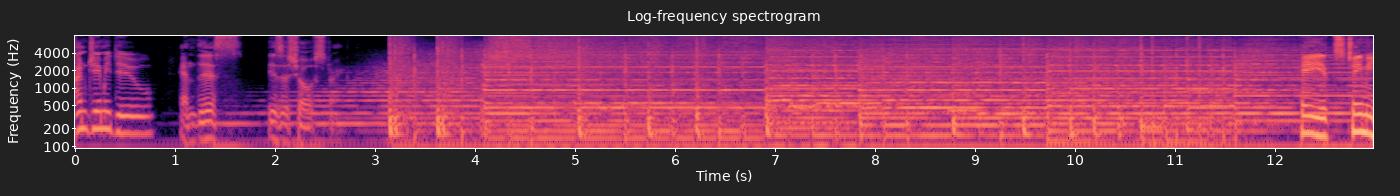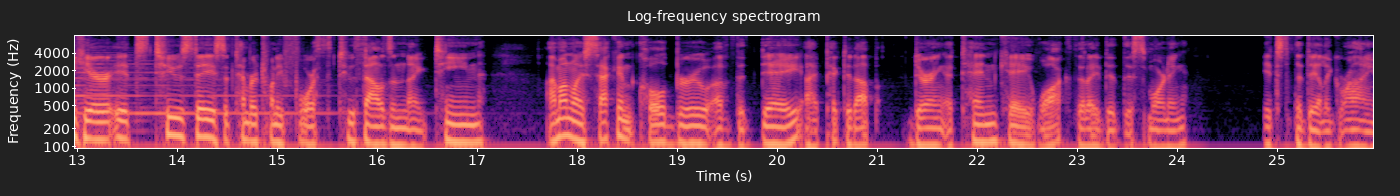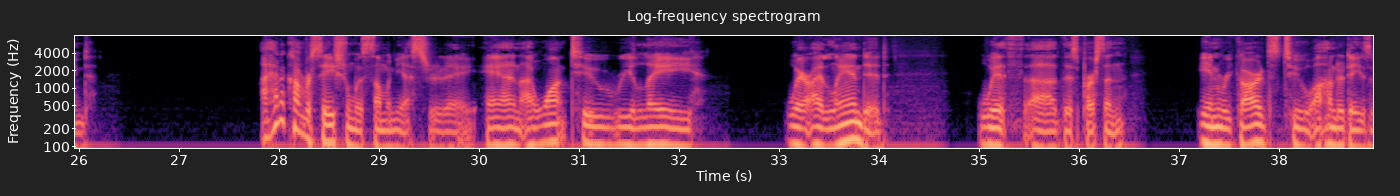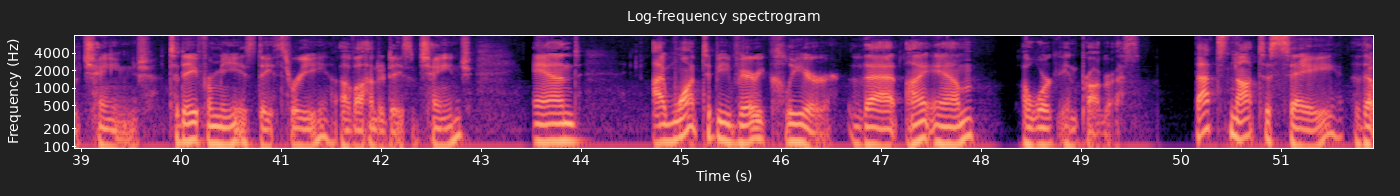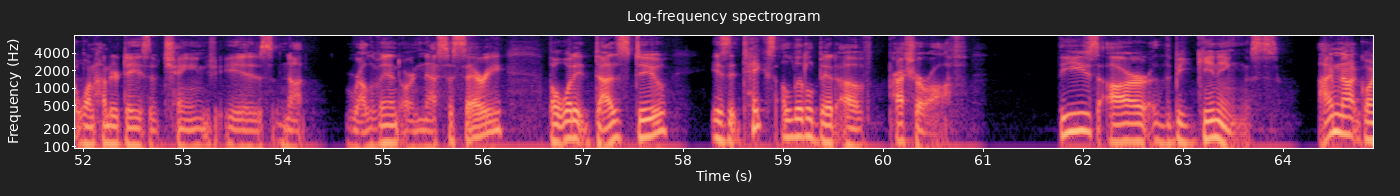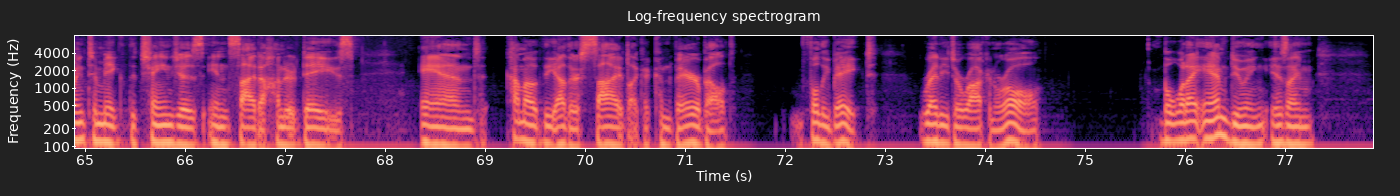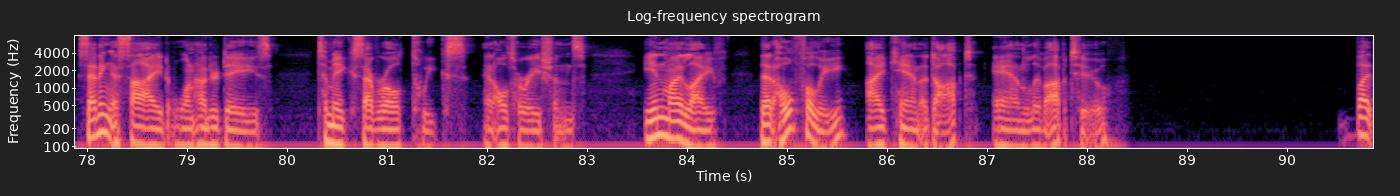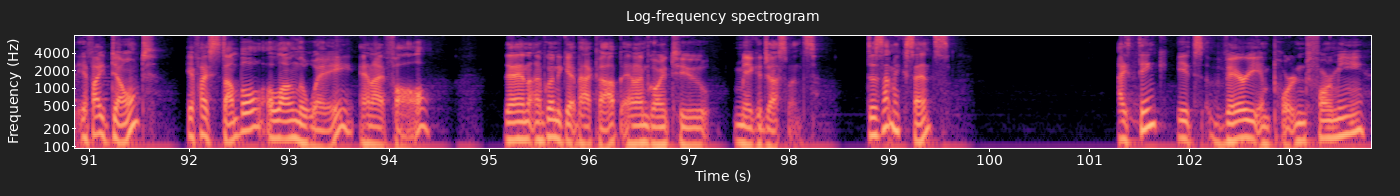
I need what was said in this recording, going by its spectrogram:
I'm Jamie Dew, and this is a show of strength. Hey, it's Jamie here. It's Tuesday, September 24th, 2019. I'm on my second cold brew of the day. I picked it up during a 10K walk that I did this morning. It's the daily grind. I had a conversation with someone yesterday, and I want to relay where I landed with uh, this person in regards to 100 days of change. Today for me is day three of 100 days of change. And I want to be very clear that I am a work in progress. That's not to say that 100 days of change is not relevant or necessary, but what it does do is it takes a little bit of pressure off. These are the beginnings I'm not going to make the changes inside 100 days and come out the other side like a conveyor belt, fully baked, ready to rock and roll. But what I am doing is I'm setting aside 100 days to make several tweaks and alterations in my life that hopefully I can adopt and live up to. But if I don't, if I stumble along the way and I fall, then I'm going to get back up and I'm going to make adjustments. Does that make sense? I think it's very important for me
